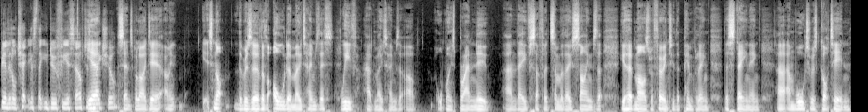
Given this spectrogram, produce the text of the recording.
be a little checklist that you do for yourself just yeah, to make sure? sensible idea. I mean, it's not the reserve of older motorhomes. This we've had motorhomes that are almost brand new and they've suffered some of those signs that you heard Miles referring to the pimpling, the staining, uh, and water has got in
